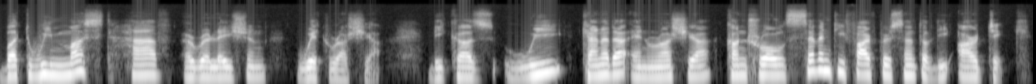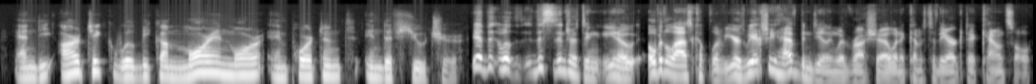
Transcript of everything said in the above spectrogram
but we must have a relation with Russia because we, Canada and Russia, control 75% of the Arctic and the Arctic will become more and more important in the future. Yeah, th- well, this is interesting. You know, over the last couple of years, we actually have been dealing with Russia when it comes to the Arctic Council.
